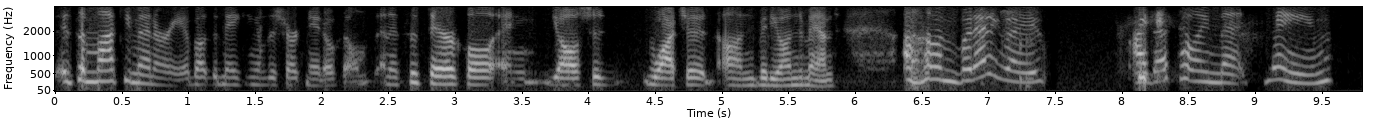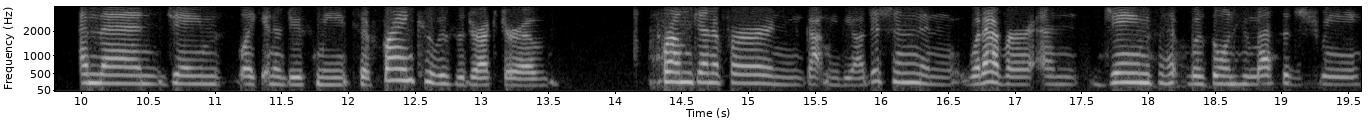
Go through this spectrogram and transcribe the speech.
it's a mockumentary about the making of the Sharknado films, and it's hysterical, and y'all should watch it on video on demand. Um, but anyways, I, that's how I met James, and then James like introduced me to Frank, who was the director of From Jennifer, and got me the audition and whatever. And James was the one who messaged me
